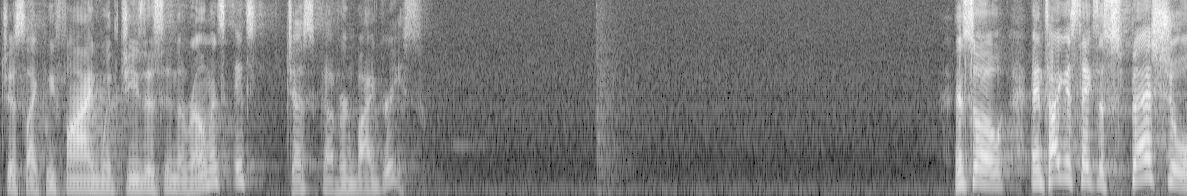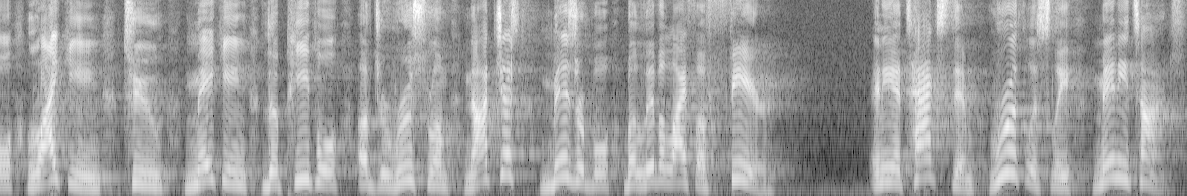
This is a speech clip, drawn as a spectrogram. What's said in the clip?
just like we find with Jesus in the Romans, it's just governed by Greece. And so Antiochus takes a special liking to making the people of Jerusalem not just miserable, but live a life of fear. And he attacks them ruthlessly many times.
